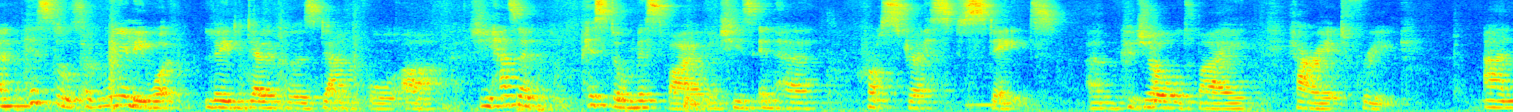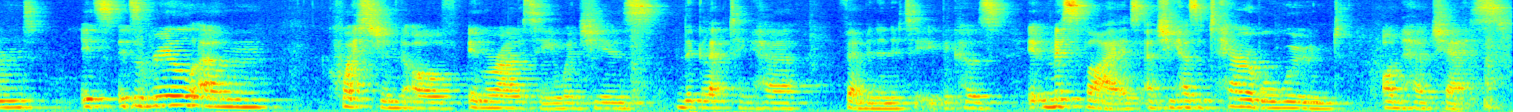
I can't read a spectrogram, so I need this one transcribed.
And pistols are really what Lady Delacour's downfall are. She has a pistol misfire when she's in her cross dressed state, um, cajoled by Harriet Freak. And it's, it's a real um, question of immorality when she is neglecting her femininity because it misfires and she has a terrible wound on her chest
